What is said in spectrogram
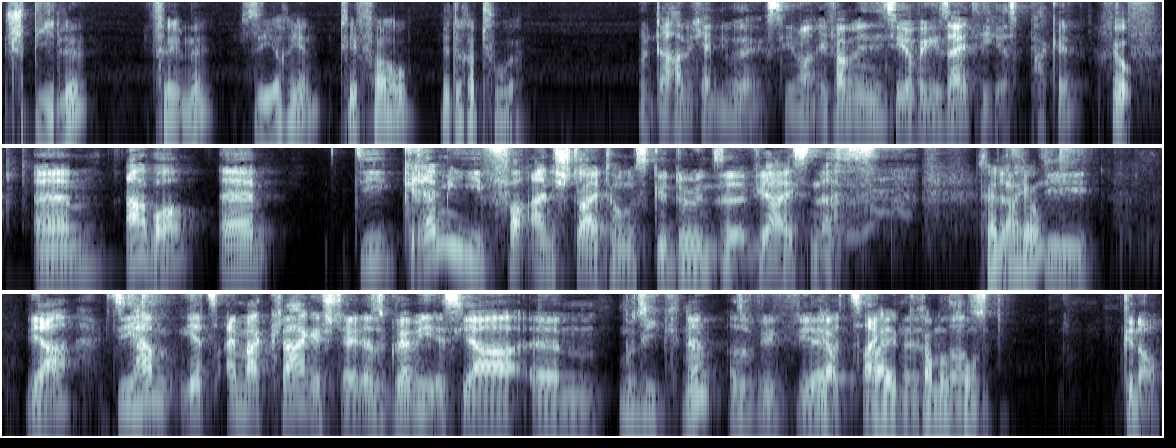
Spiele, Filme, Serien, TV, Literatur. Und da habe ich ein Übergangsthema. Ich war mir nicht sicher, welche Seite ich erst packe. Jo. Ähm, aber ähm, die Grammy-Veranstaltungsgedönse, wie heißen das? Verleihung? Also die, ja, sie haben jetzt einmal klargestellt, also Grammy ist ja ähm, Musik, ne? Also wir, wir ja, zeigen. Grammophon. Sonst, genau.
